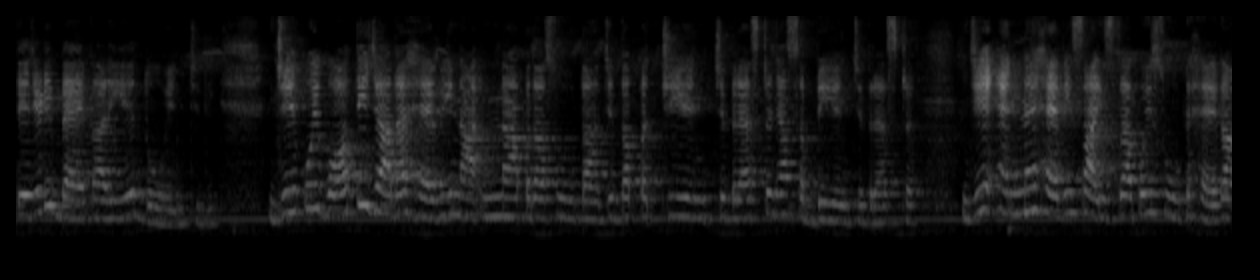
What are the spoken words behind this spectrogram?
ਤੇ ਜਿਹੜੀ ਬੈਕ ਵਾਲੀ ਹੈ 2 ਇੰਚ ਦੀ। ਜੇ ਕੋਈ ਬਹੁਤ ਹੀ ਜ਼ਿਆਦਾ ਹੈਵੀ ਨਾਪ ਦਾ ਸੂਟ ਆ, ਜਿੱਦਾਂ 25 ਇੰਚ ਬ੍ਰੈਸਟ ਜਾਂ 26 ਇੰਚ ਬ੍ਰੈਸਟ ਜੇ ਇੰਨਾ ਹੈਵੀ ਸਾਈਜ਼ ਦਾ ਕੋਈ ਸੂਟ ਹੈਗਾ,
